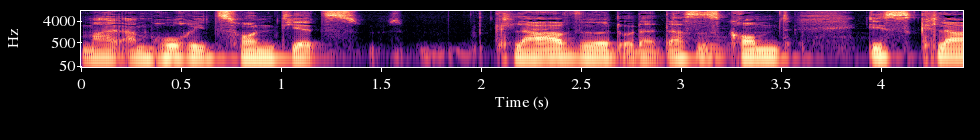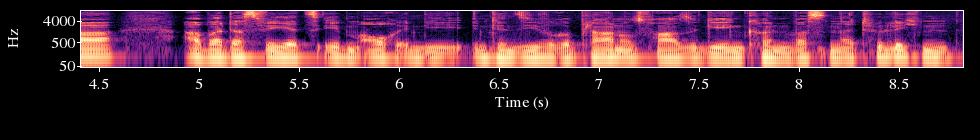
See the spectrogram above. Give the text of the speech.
mal am Horizont jetzt klar wird oder dass es mhm. kommt, ist klar. Aber dass wir jetzt eben auch in die intensivere Planungsphase gehen können, was natürlich einen,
